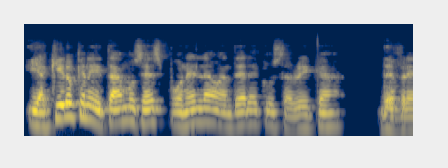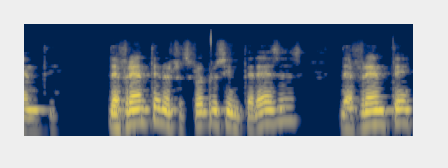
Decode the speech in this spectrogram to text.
Y aquí lo que necesitamos es poner la bandera de Costa Rica de frente de frente a nuestros propios intereses, de frente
